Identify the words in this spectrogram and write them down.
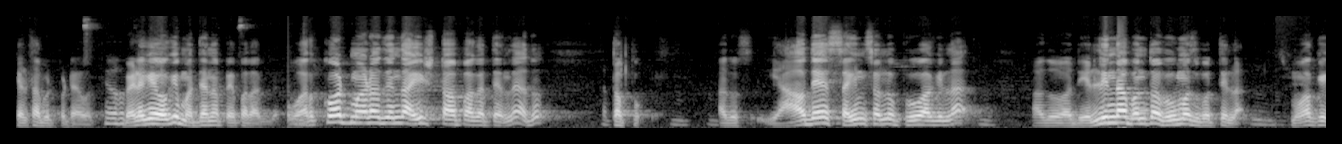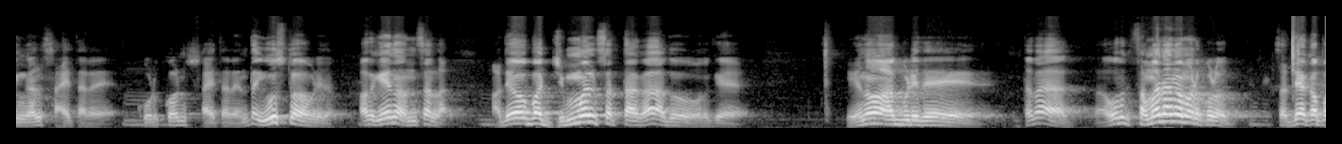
ಕೆಲಸ ಬಿಟ್ಬಿಟ್ಟೆ ಅವತ್ತು. ಬೆಳಗ್ಗೆ ಹೋಗಿ ಮಧ್ಯಾಹ್ನ ಪೇಪರ್ ಆಗಿದೆ ವರ್ಕೌಟ್ ಮಾಡೋದ್ರಿಂದ ಐ ಸ್ಟಾಪ್ ಆಗುತ್ತೆ ಅಂದರೆ ಅದು ತಪ್ಪು. ಅದು ಯಾವುದೇ ಸೈನ್ಸಲ್ಲೂ ಪ್ರೂವ್ ಆಗಿಲ್ಲ. ಅದು ಅದು ಎಲ್ಲಿಂದ ಬಂತೋ ರೂಮರ್ಸ್ ಗೊತ್ತಿಲ್ಲ. ಸ್ಮೋಕಿಂಗಲ್ಲಿ ಸಾಯ್ತಾರೆ ಕುಡ್ಕೊಂಡು ಸಾಯ್ತಾರೆ ಅಂತ ಯೂಸ್ ಟು ಆಗ್ಬಿಟ್ಟಿದೆ. ಅವ್ರಿಗೇನು ಅನ್ಸಲ್ಲ. ಅದೇ ಒಬ್ಬ ಜಿಮ್ಮಲ್ಲಿ ಸತ್ತಾಗ ಅದು ಅವ್ರಿಗೆ ಏನೋ ಆಗ್ಬಿಟ್ಟಿದೆ ತರ ಅವ್ರಿಗೆ ಸಮಾಧಾನ ಮಾಡ್ಕೊಳ್ಳೋದು. ಸದ್ಯಕ್ಕಪ್ಪ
